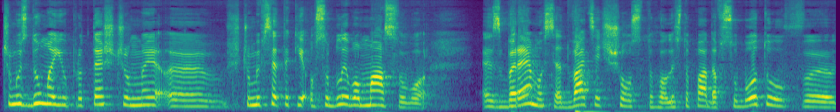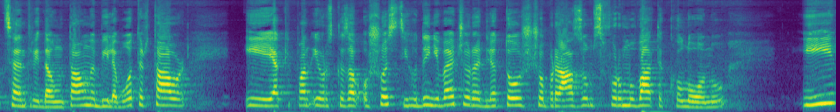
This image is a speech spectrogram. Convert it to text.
Чомусь думаю про те, що ми, е, що ми все-таки особливо масово е, зберемося 26 листопада в суботу в е, центрі даунтауна біля Water Tower. І як пан Ігор сказав, о 6 годині вечора для того, щоб разом сформувати колону і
